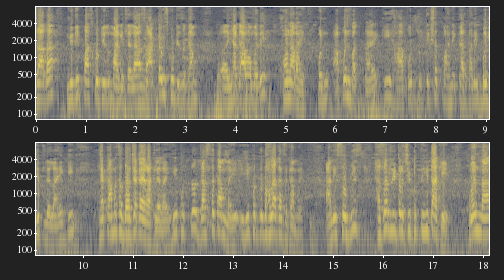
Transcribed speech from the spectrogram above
जादा निधी पाच कोटी मागितलेला आहे. असं अठ्ठावीस कोटीचं काम ह्या गावामध्ये होणार आहे. पण आपण बघताय की हा आपण प्रत्यक्षात पाहणी करताना बघितलेला आहे की ह्या कामाचा दर्जा काय राखलेला आहे? हे फक्त जास्त काम नाही. हे फक्त दहा लाखाचं काम आहे. आणि सव्वीस हजार लिटरची फक्त ही टाकी पण ना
